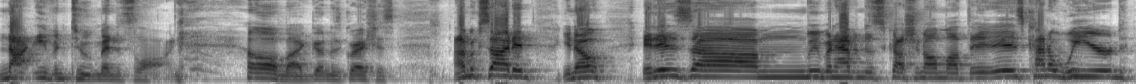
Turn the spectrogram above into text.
not even two minutes long. oh my goodness gracious. I'm excited. You know, it is, um, we've been having a discussion all month. It is kind of weird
